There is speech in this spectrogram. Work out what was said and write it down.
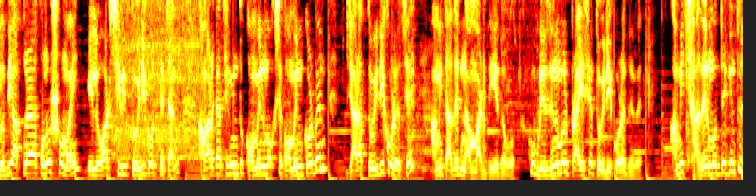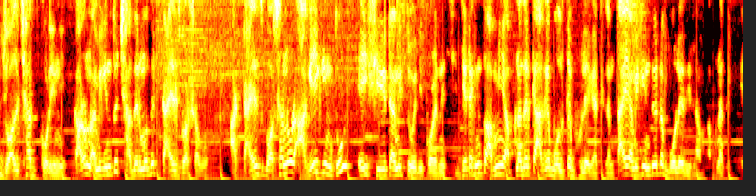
যদি আপনারা কোনো সময় এই লোহার সিঁড়ি তৈরি করতে চান, আমার কাছে কিন্তু কমেন্ট বক্সে কমেন্ট করবেন। যারা তৈরি করেছে, আমি তাদের নাম্বার দিয়ে দেবো। খুব রিজনেবল প্রাইসে তৈরি করে দেবে। আমি ছাদের মধ্যে কিন্তু জল ছাদ করিনি, কারণ আমি কিন্তু ছাদের মধ্যে টাইলস বসাবো। আর টাইলস বসানোর আগেই কিন্তু এই সিঁড়িটা আমি তৈরি করে নিচ্ছি, যেটা কিন্তু আমি আপনাদেরকে আগে বলতে ভুলে গেছিলাম। তাই আমি কিন্তু এটা বলে দিলাম আপনাদেরকে।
